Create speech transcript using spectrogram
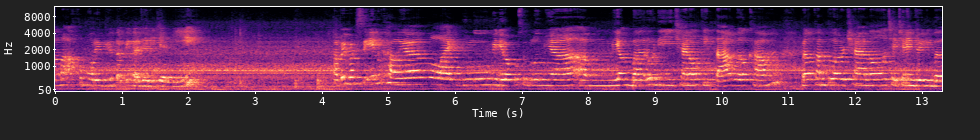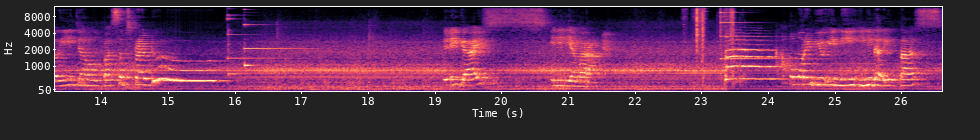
lama aku mau review tapi nggak jadi-jadi. Tapi pastiin kalian like dulu video aku sebelumnya um, yang baru di channel kita. Welcome, welcome to our channel Cece Enjoy di Bali. Jangan lupa subscribe dulu. Jadi guys, ini dia barangnya. Tada! Aku mau review ini. Ini dari tas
